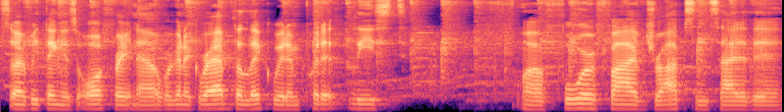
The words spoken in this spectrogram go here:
So everything is off right now. We're gonna grab the liquid and put at least uh, four or five drops inside of there.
